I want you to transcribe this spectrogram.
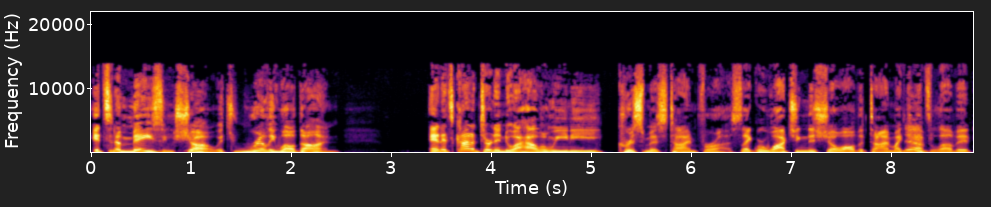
It's an amazing show. It's really well done. And it's kind of turned into a Halloweeny Christmas time for us. Like we're watching this show all the time. My Yeah. kids love it.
